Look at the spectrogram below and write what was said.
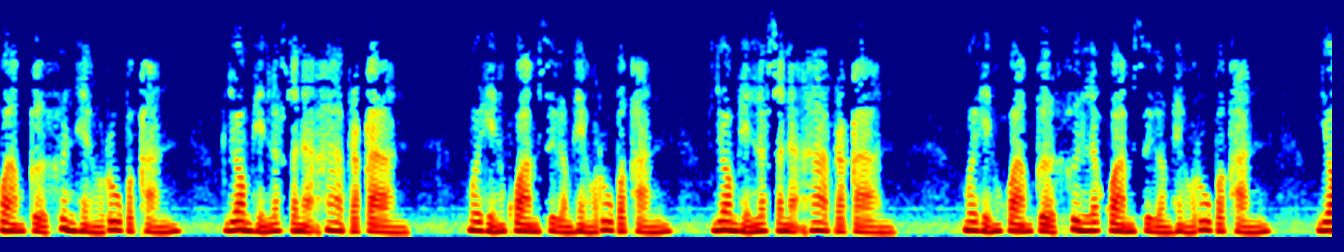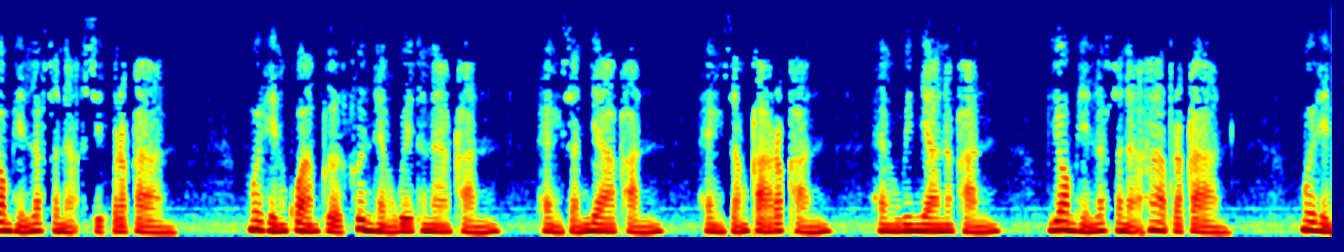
ความเกิดขึ้นแห่งรูปขัน ย่อมเห็นลักษณะห้าประการ เมื่อเห็นความเสื่อมแห่งรูปขัน ย่อมเห็นลักษณะห้าประการ เมื่อเห็นความเกิดขึ้นและความเสื่อมแห่งรูปขันธ์ย่อมเห็นลักษณะสิบประการ เมื่อเห็นความเกิดขึ้นแห่งเวทนาขันธ์แห่งสัญญาขันธ์แห่งสังขารขันธ์แห่งวิญญาณขันธ์ย่อมเห็นลักษณะห้าประการ เมื่อเห็น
